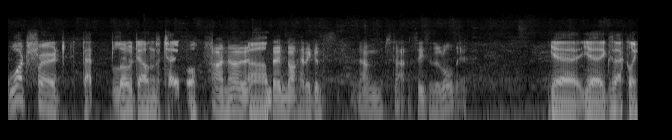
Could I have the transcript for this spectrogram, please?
Watford, that low down the table. I know. Um, they've not had a good um, start to the season at all. There. Yeah, yeah, exactly.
